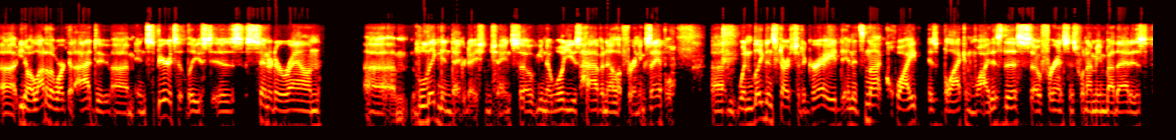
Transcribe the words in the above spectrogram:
uh, you know, a lot of the work that I do um, in spirits, at least, is centered around um, lignin degradation chain. So, you know, we'll use high for an example. Um, when lignin starts to degrade, and it's not quite as black and white as this. So, for instance, what I mean by that is,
